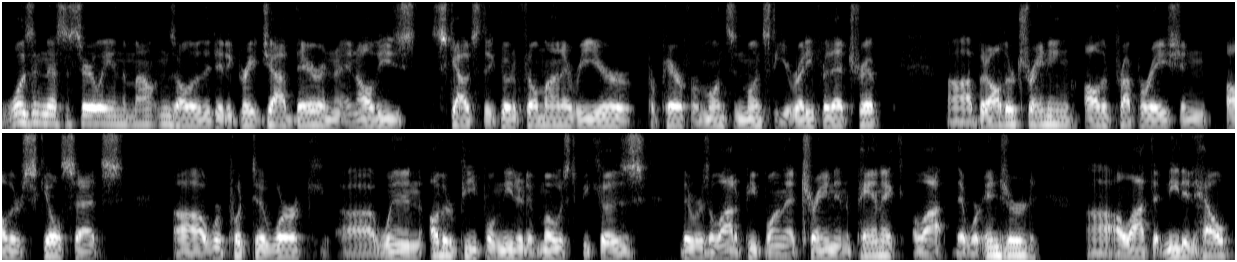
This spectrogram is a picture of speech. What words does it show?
wasn't necessarily in the mountains, although they did a great job there. And, and all these scouts that go to Philmont every year prepare for months and months to get ready for that trip. Uh, but all their training, all their preparation, all their skill sets uh, were put to work uh, when other people needed it most because there was a lot of people on that train in a panic, a lot that were injured, uh, a lot that needed help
